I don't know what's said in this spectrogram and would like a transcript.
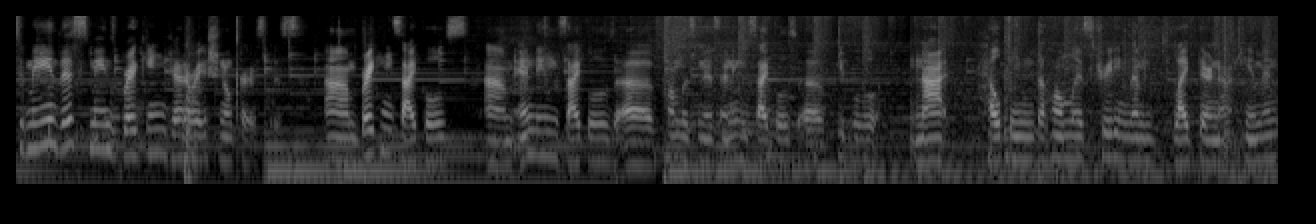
To me, this means breaking generational curses, um, breaking cycles, um, ending the cycles of homelessness, ending the cycles of people not helping the homeless, treating them like they're not human.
